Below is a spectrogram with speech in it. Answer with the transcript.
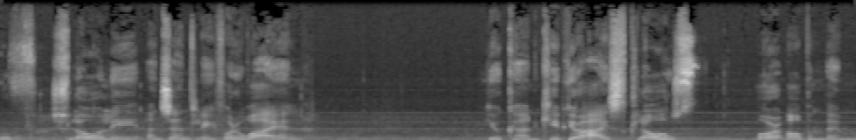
Move slowly and gently for a while. You can keep your eyes closed or open them.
